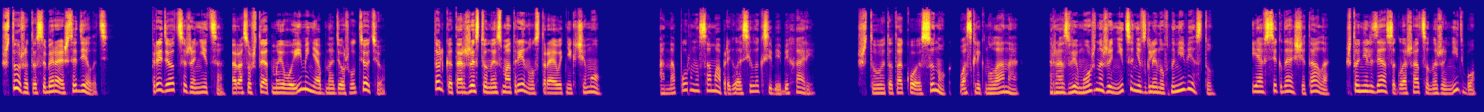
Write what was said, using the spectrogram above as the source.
«Что же ты собираешься делать?» «Придется жениться, раз уж ты от моего имени обнадежил тетю. Только торжественные смотрины устраивать ни к чему». Аннапурна сама пригласила к себе Бихари. «Что это такое, сынок?» — воскликнула она. «Разве можно жениться, не взглянув на невесту? Я всегда считала, что нельзя соглашаться на женитьбу,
